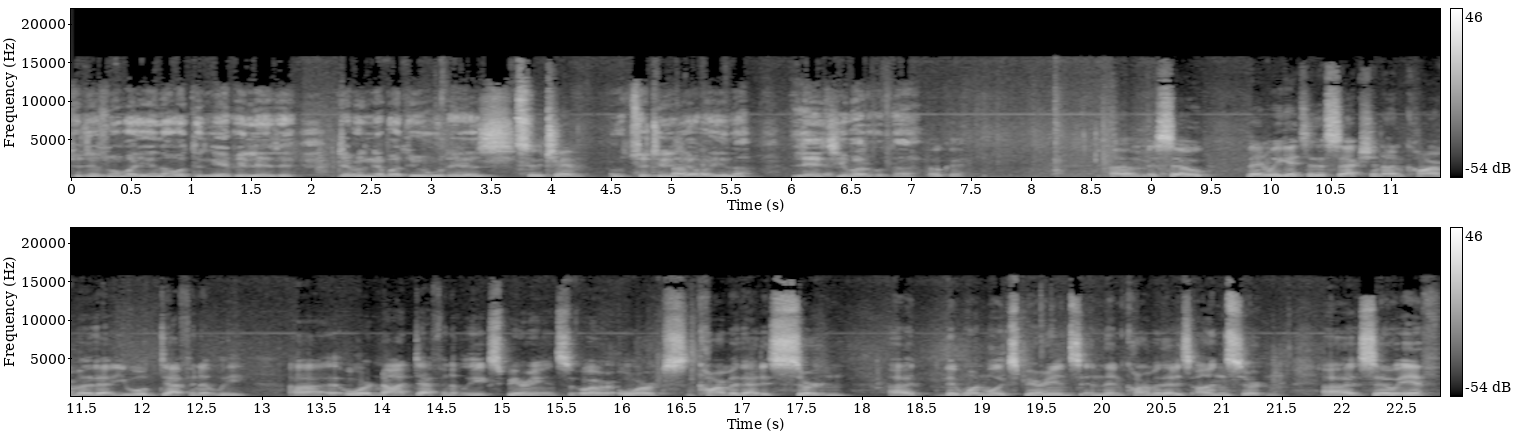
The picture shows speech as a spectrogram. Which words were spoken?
tsūrī bā yīnā Tsūchīm? Tsūchīm bā yīnā, Okay. Um, so then we get to the section on karma that you will definitely uh, or not definitely experience or, or karma that is certain uh, that one will experience and then karma that is uncertain. Uh, so if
